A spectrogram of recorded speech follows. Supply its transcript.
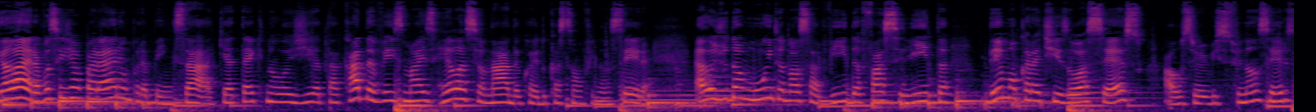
Galera, vocês já pararam para pensar que a tecnologia está cada vez mais relacionada com a educação financeira? Ela ajuda muito a nossa vida, facilita, democratiza o acesso aos serviços financeiros,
